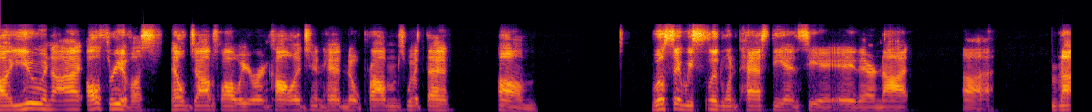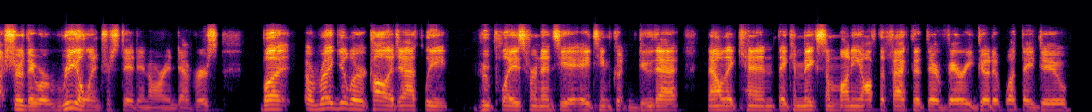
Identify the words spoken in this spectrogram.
Uh, you and I, all three of us, held jobs while we were in college and had no problems with that. Um, we'll say we slid one past the NCAA. They're not. Uh, I'm not sure they were real interested in our endeavors, but a regular college athlete who plays for an NCAA team couldn't do that. Now they can. They can make some money off the fact that they're very good at what they do.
